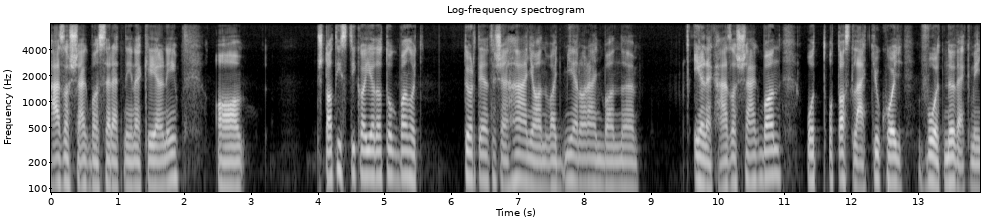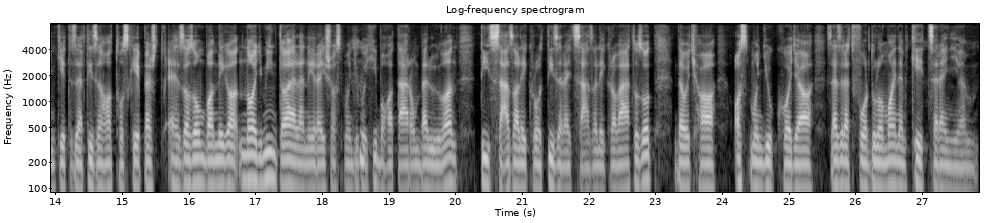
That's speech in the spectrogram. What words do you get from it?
házasságban szeretnének élni. A statisztikai adatokban, hogy történetesen hányan, vagy milyen arányban élnek házasságban, ott, ott azt látjuk, hogy volt növekmény 2016-hoz képest, ez azonban még a nagy minta ellenére is azt mondjuk, hogy hiba határon belül van, 10%-ról 11%-ra változott, de hogyha azt mondjuk, hogy az ezredforduló majdnem kétszer ennyien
